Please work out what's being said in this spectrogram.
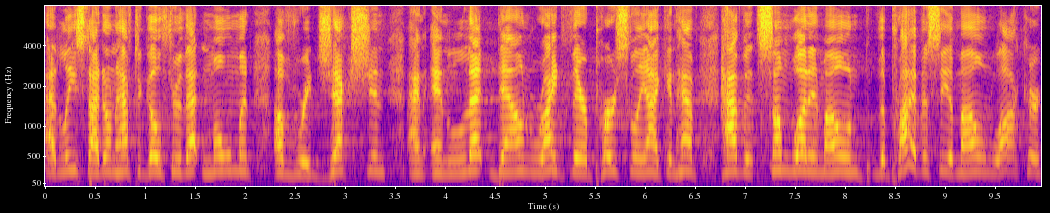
At least I don't have to go through that moment of rejection and, and let down right there personally. I can have, have it somewhat in my own, the privacy of my own locker.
